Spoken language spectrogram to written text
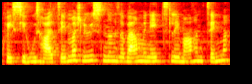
gewisse Haushalte zusammenschliessen und so Wärmenetzle machen zusammen?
